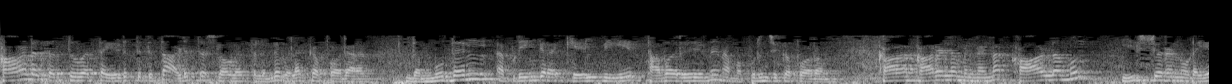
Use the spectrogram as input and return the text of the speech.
கால தத்துவத்தை எடுத்துட்டு தான் அடுத்த ஸ்லோகத்திலிருந்து விளக்க போறார். இந்த முதல் அப்படிங்கிற கேள்வியே தவறுன்னு நம்ம புரிஞ்சுக்க போறோம். காரணம் என்னன்னா காலமும் ஈஸ்வரனுடைய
